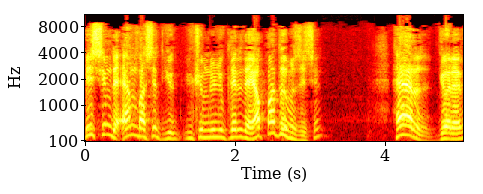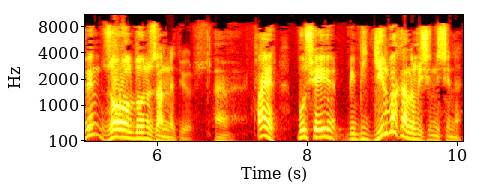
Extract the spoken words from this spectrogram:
Biz şimdi en basit yük- yükümlülükleri de yapmadığımız için her görevin zor olduğunu zannediyoruz. Evet. Hayır bu şeyi bir, bir gir bakalım işin içine.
